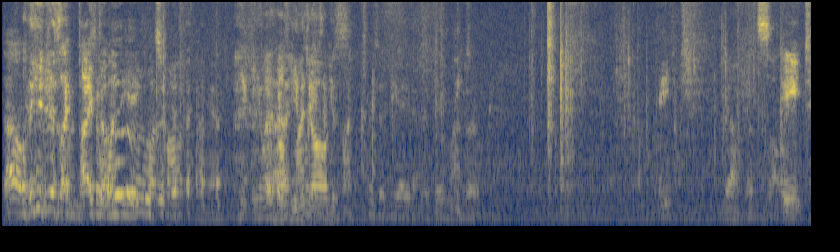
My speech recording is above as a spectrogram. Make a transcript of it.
Oh, you just like piped so up. one d8 plus five. Can you let Uh, go? my He's a dog Jason. He's is- fine. There's a d8 under the Eight. Yeah, that's solid. Eight.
